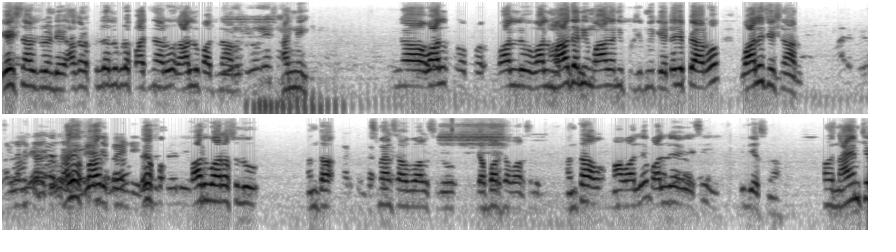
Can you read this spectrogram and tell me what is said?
వేసినారు చూడండి. అక్కడ పిల్లలు కూడా పాతినారు రాళ్ళు పాతినారు. అన్ని. ఇంకా వాళ్ళు వాళ్ళు వాళ్ళు మాదని మాదని ఇప్పుడు మీకు ఎట్లా చెప్పారో వాళ్ళే చేసినారు. అదే ఫారు అదే వారసులు అంతా ఇస్మాయిల్ సాబ్ వారసులు జబ్బార్ సాబ్ వారసులు అంతా మా వాళ్ళే వాళ్ళే వేసి ఇది చేస్తున్నారు. మాకు న్యాయం చే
